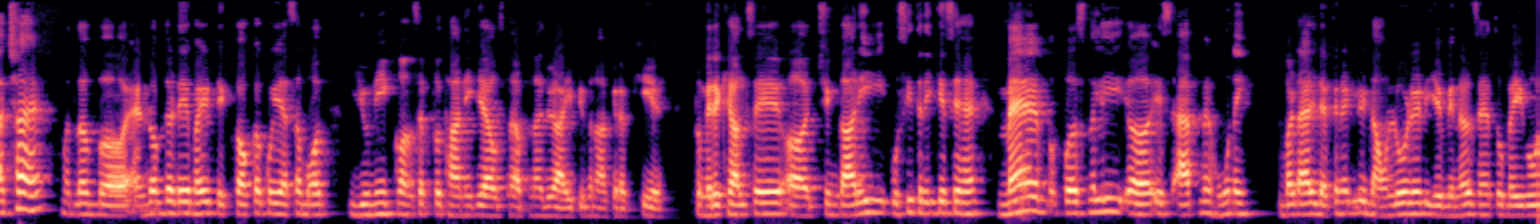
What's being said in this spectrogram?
अच्छा है मतलब एंड ऑफ़ द डे भाई टिकटॉक का कोई ऐसा बहुत यूनिक कॉन्सेप्ट तो था नहीं किया उसने अपना जो आईपी बना के रखी है। तो मेरे ख्याल से चिंगारी उसी तरीके से है। मैं पर्सनली इस ऐप में हूँ नहीं बट आई डेफिनेटली डाउनलोडेड ये विनर्स हैं तो भाई वो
